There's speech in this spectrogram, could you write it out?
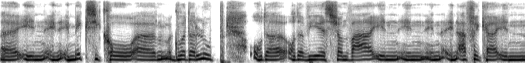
äh, in, in, in, Mexiko, ähm, Guadalupe oder, oder wie es schon war in, in, in Afrika, in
